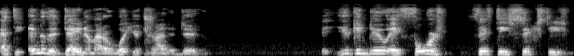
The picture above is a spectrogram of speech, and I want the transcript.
At the end of the day, no matter what you're trying to do, you can do a 450, 60,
